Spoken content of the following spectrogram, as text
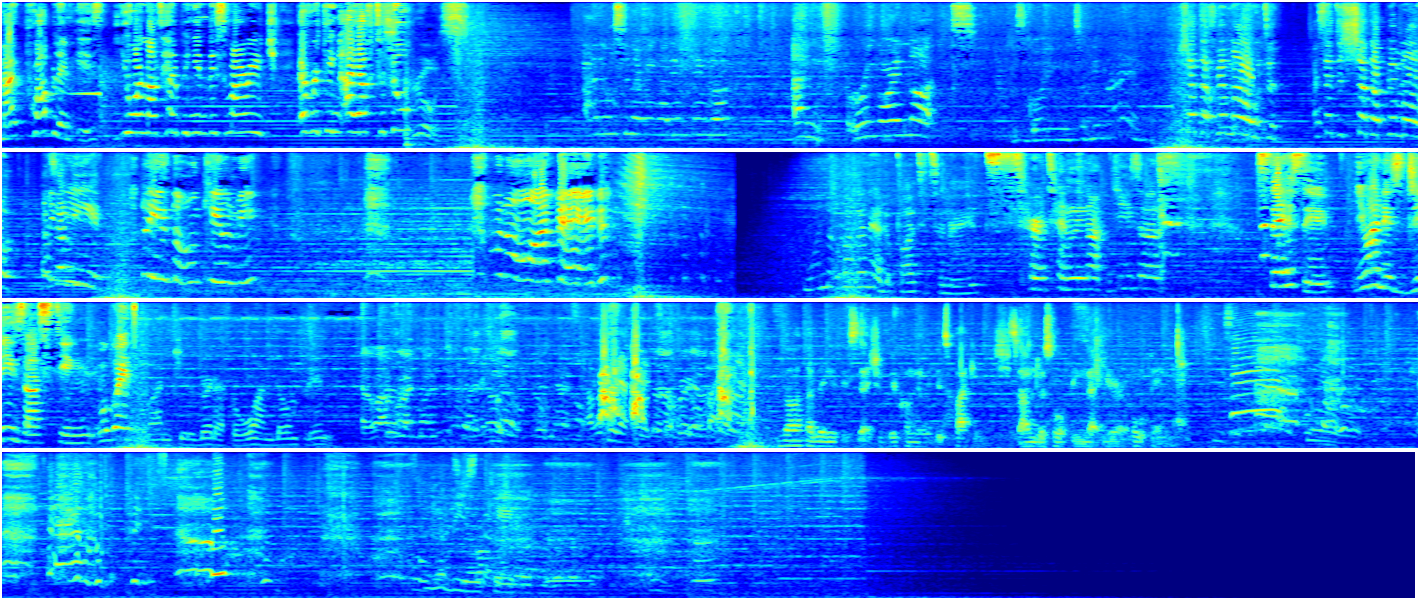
My problem is you are not helping in this marriage. Everything I have to do. Rose. I don't see the ring on his finger. And ring or not, it's going to be mine. Shut up your mouth! I said to shut up your mouth. What do you mean? Please don't kill me. I don't want bed. Wonder what we're gonna at the party tonight. Certainly not Jesus. Stacy, you and this Jesus thing. We're going to One kill brother for one dumpling. There's a lot of benefits that should be coming with this package. So I'm just hoping that you're open. You'll be okay.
